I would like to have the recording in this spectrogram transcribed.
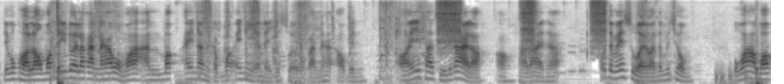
เดี๋ยวผมขอลองบล็อกนี้ด้วยแล้วกันนะครับผมว่าอันบล็อกไอ้นั่นกับบล็อกไอ้นี่อันไหนจะสวยกว่ากันนะฮะเอาเป็นอ๋อไอ้นี่ทาสีไม่ได้เหรออ๋อทาได้นะฮะโอ้แต่ไม่สวยว่ะท่านผู้ชม ผมว่าเอาบล็อก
